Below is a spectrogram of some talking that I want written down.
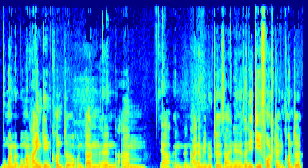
wo man, wo man reingehen konnte und dann in, ähm, ja, in, in einer Minute seine, seine Idee vorstellen konnte.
